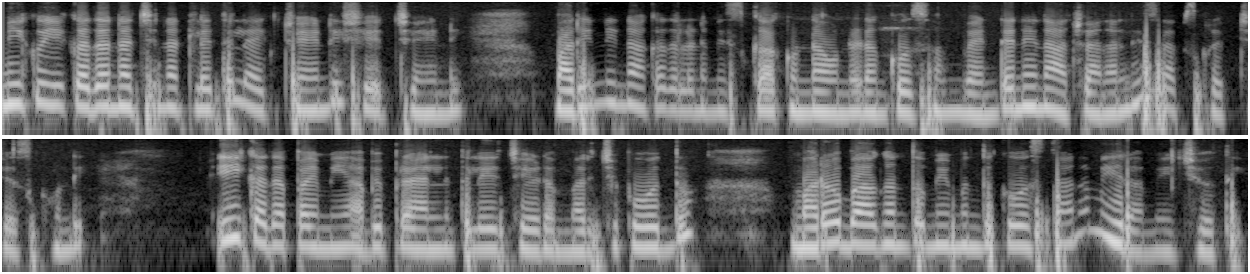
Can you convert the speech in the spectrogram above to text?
మీకు ఈ కథ నచ్చినట్లయితే లైక్ చేయండి షేర్ చేయండి. మరిన్ని నా కథలను మిస్ కాకుండా ఉండడం కోసం వెంటనే నా ఛానల్ని సబ్స్క్రైబ్ చేసుకోండి. ఈ కథపై మీ అభిప్రాయాలను తెలియజేయడం మర్చిపోవద్దు. మరో భాగంతో మీ ముందుకు వస్తాను. మీ రమీ జ్యోతి.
